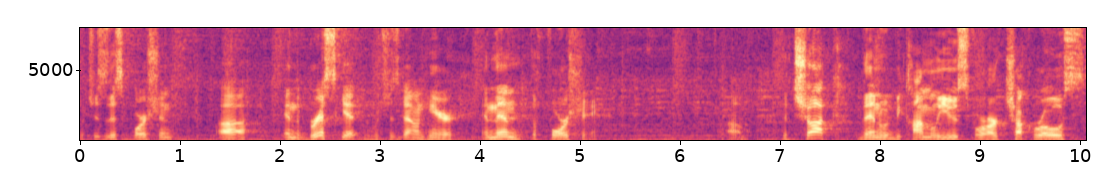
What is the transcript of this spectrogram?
which is this portion, uh, and the brisket, which is down here, and then the foreshank. Um, the chuck then would be commonly used for our chuck roast.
